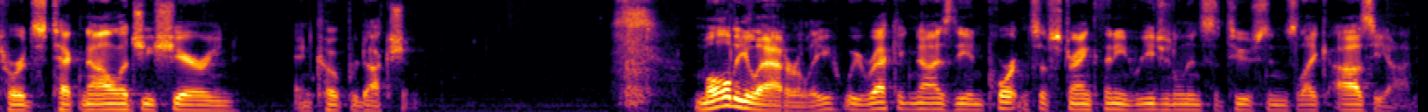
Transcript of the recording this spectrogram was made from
towards technology sharing and co production. Multilaterally, we recognize the importance of strengthening regional institutions like ASEAN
